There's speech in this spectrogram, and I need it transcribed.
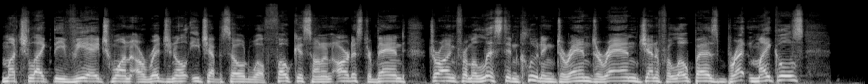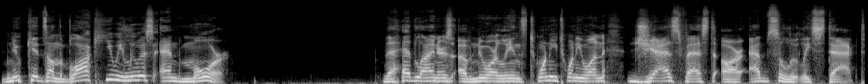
Much like the VH1 original, each episode will focus on an artist or band, drawing from a list including Duran Duran, Jennifer Lopez, Bret Michaels, New Kids on the Block, Huey Lewis, and more. The headliners of New Orleans 2021 Jazz Fest are absolutely stacked.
